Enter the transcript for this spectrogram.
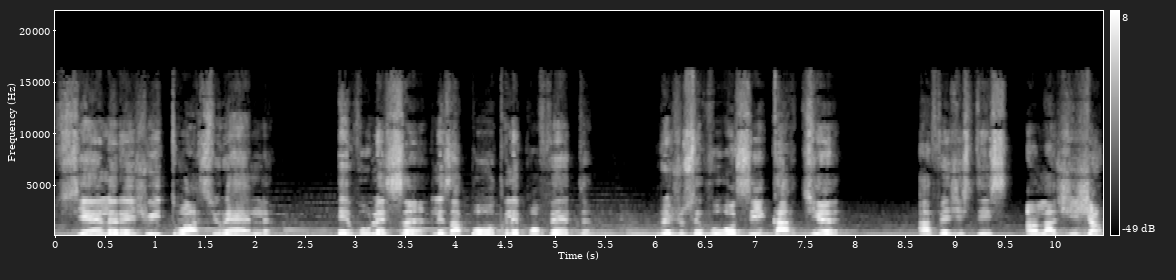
ciel réjouis-toi sur elle. Et vous les saints, les apôtres, les prophètes, réjouissez-vous aussi, car Dieu a fait justice en la jugeant.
